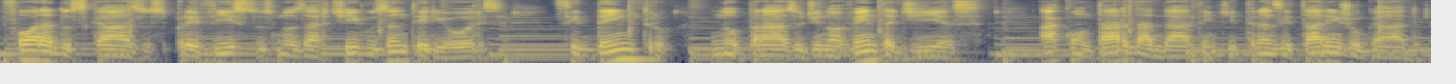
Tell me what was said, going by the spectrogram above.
Fora dos casos previstos nos artigos anteriores, se dentro, no prazo de 90 dias, a contar da data em que transitar em julgado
